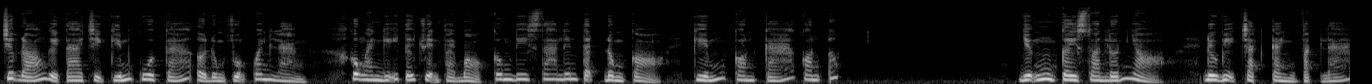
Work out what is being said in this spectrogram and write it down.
Trước đó người ta chỉ kiếm cua cá ở đồng ruộng quanh làng, không ai nghĩ tới chuyện phải bỏ công đi xa lên tận đồng cỏ kiếm con cá con ốc. Những cây xoan lớn nhỏ đều bị chặt cành vặt lá.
